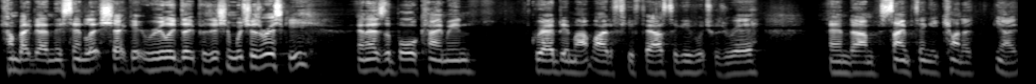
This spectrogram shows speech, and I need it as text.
Come back down this end, let Shaq get really deep position, which is risky. And as the ball came in, grabbed him up. I had a few fouls to give, which was rare. And um, same thing, he kind of, you know,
